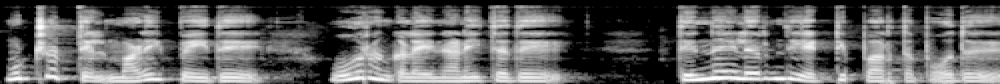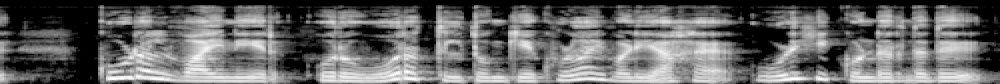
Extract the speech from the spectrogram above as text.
முற்றத்தில் மழை பெய்து ஓரங்களை நனைத்தது. திண்ணையிலிருந்து எட்டி பார்த்தபோது கூடல் வாய் நீர் ஒரு ஓரத்தில் தொங்கிய குழாய் வழியாக ஒழுகி கொண்டிருந்தது.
